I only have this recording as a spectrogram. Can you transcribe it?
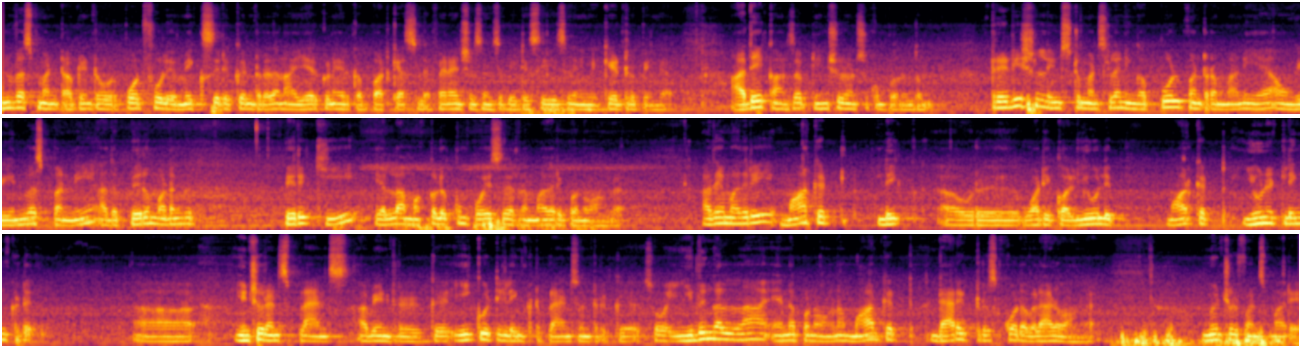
investment அப்படின்ற ஒரு போர்ட்ஃபோலியோ மிக்ஸ் இருக்குன்றதை நான் ஏற்கனவே இருக்க பாட்காஸ்ட்டில் ஃபைனான்ஷியல் சென்சிபிலிட்டி சீரீஸில் நீங்கள் கேட்டிருப்பீங்க. அதே கான்செப்ட் இன்சூரன்ஸுக்கும் பொருந்தும். ட்ரெடிஷ்னல் இன்ஸ்ட்ருமெண்ட்ஸில் நீங்கள் பூல் பண்ணுற மணியை அவங்க இன்வெஸ்ட் பண்ணி அதை பெருமடங்கு பெருக்கி எல்லா மக்களுக்கும் போய் சேர்கிற மாதிரி பண்ணுவாங்க. அதே மாதிரி மார்க்கெட் லீக் Uh, ஒரு what you call ULIP market unit linked insurance plans அப்படின்ட்டு இருக்குது ஈக்விட்டி லிங்க்டு பிளான்ஸ்ன்ட்டு இருக்குது ஸோ இதுங்கள்லாம் என்ன பண்ணுவாங்கன்னா மார்க்கெட் டைரக்ட் ரிஸ்கோட விளையாடுவாங்க. மியூச்சுவல் ஃபண்ட்ஸ் மாதிரி.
